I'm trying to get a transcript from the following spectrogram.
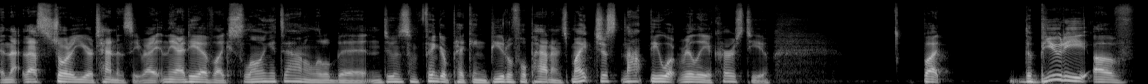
and that, that's sort of your tendency, right? And the idea of like slowing it down a little bit and doing some finger picking, beautiful patterns might just not be what really occurs to you. But the beauty of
